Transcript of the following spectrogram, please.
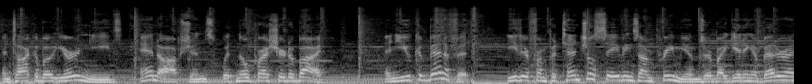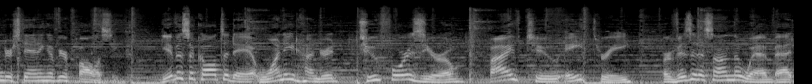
and talk about your needs and options with no pressure to buy. And you could benefit, either from potential savings on premiums or by getting a better understanding of your policy. Give us a call today at 1 800 240 5283 or visit us on the web at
